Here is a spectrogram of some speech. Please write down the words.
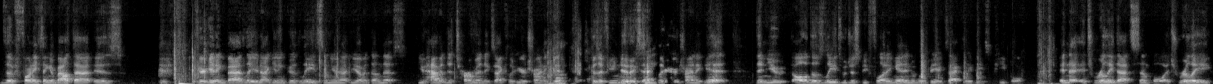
the funny thing about that is if you're getting bad lead you're not getting good leads and you're not you haven't done this you haven't determined exactly who you're trying to get because if you knew exactly who you're trying to get then you all of those leads would just be flooding in and it would be exactly these people. And that, it's really that simple. It's really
